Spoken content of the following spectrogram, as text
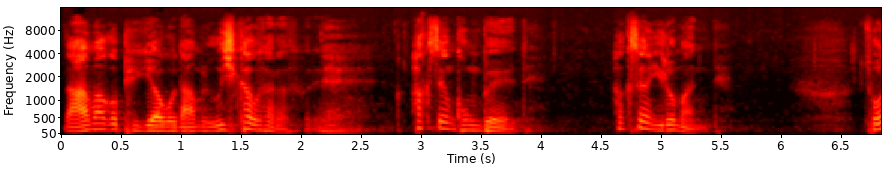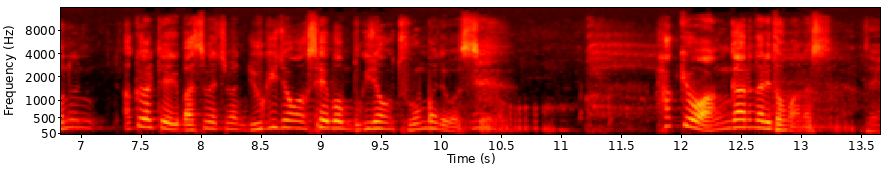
남하고 비교하고 남을 의식하고 살아서 그래요. 네. 학생 공부해야 돼. 학생은 이러면 안 돼. 저는 학교 갈 때 말씀했지만 유기정학 세 번, 무기정학 두 번 맞아봤어요. 학교 안 가는 날이 더 많았어요. 네.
